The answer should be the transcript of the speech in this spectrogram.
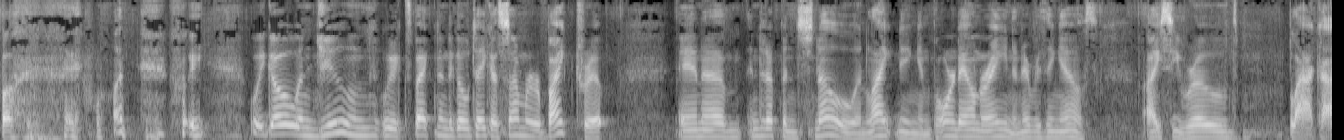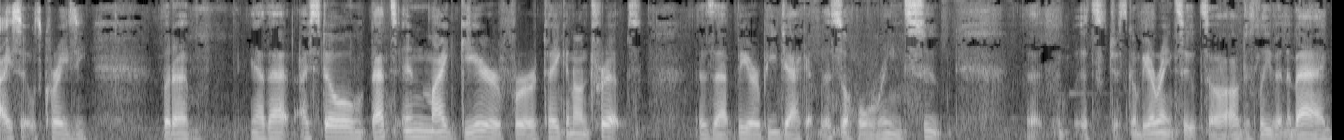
But we, we go in June, we are expecting to go take a summer bike trip and um, ended up in snow and lightning and pouring down rain and everything else. Icy roads, black ice, it was crazy. But um, yeah, that I still, that's in my gear for taking on trips is that BRP jacket. This is a whole rain suit. It's just gonna be a rain suit, so I'll just leave it in the bag.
